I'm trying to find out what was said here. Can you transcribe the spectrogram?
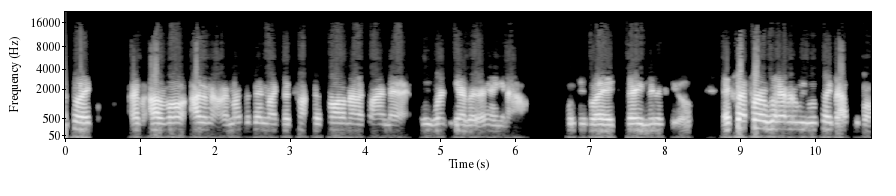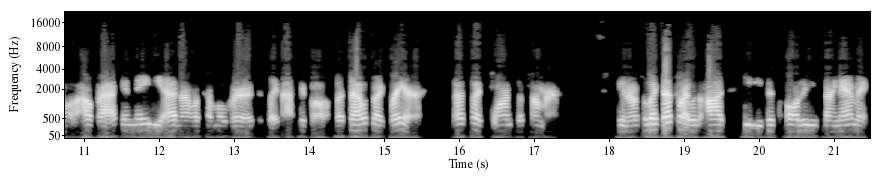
it's like I've, I've all, I don't know. It must have been like the the small amount of time that we weren't together or hanging out, which is like very minuscule. Except for whenever we would play basketball out back, and maybe Adnan would come over to play basketball, but that was like rare. That's like once a summer, you know. So like that's why it was odd to see just all these dynamics,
